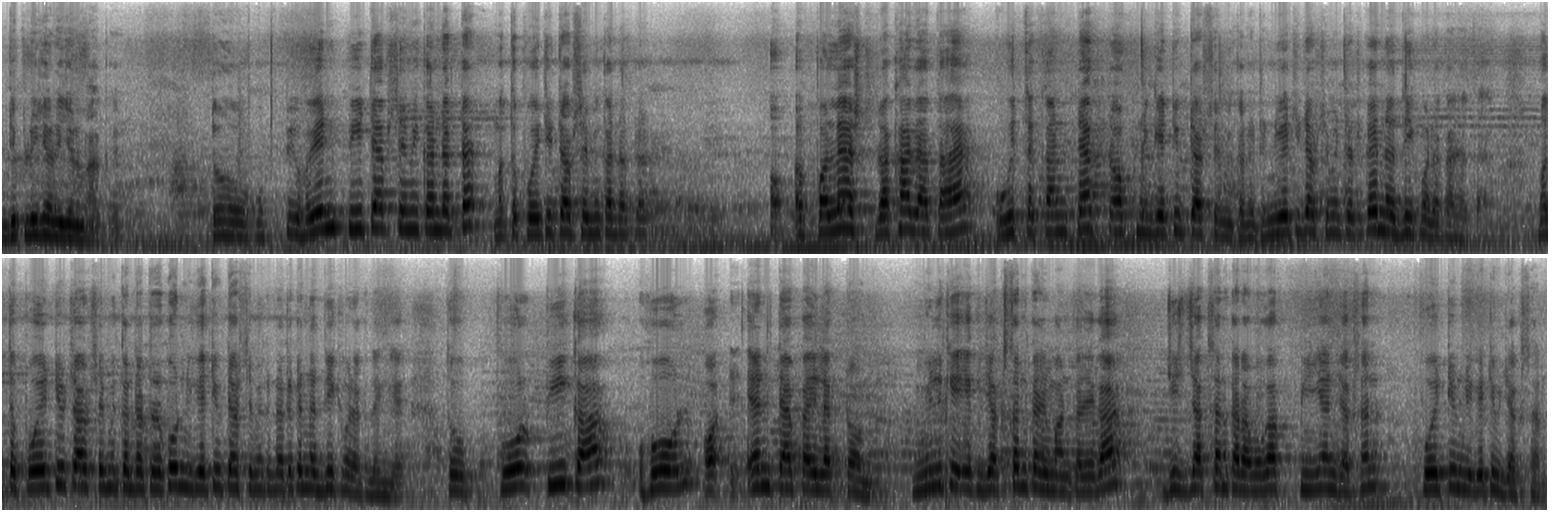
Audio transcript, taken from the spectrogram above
डिप्लीजन रीजन में आके। तो वेन पी टाइप सेमीकंडक्टर मतलब पॉजिटिव टाइप सेमीकंडक्टर प्लस रखा जाता है with contact of negative type semiconductor negative type semiconductor के नज़दीक में रखा जाता है। मतलब पॉजिटिव टाइप सेमीकंडक्टर को निगेटिव टाइप सेमीकंडक्टर के नज़दीक में रख देंगे। तो पोल पी का होल और एन टाइप का इलेक्ट्रॉन मिल के एक जंक्शन का निर्माण करेगा, जिस जंक्शन का नाम होगा P N junction positive negative junction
